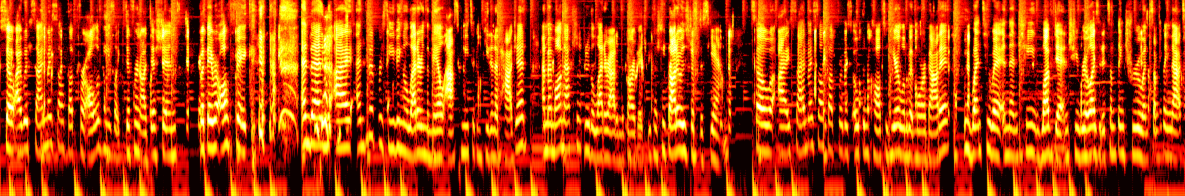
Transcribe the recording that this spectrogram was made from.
So I would sign myself up for all of these like different auditions, but they were all fake. and then I ended up receiving a letter in the mail asking me to compete in a pageant. And my mom actually threw the letter out in the garbage because she thought it was just a scam. So I signed myself up for this open call to hear a little bit more about it. We went to it and then she loved it and she realized that it's something true and something that's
